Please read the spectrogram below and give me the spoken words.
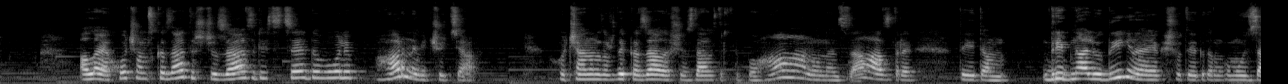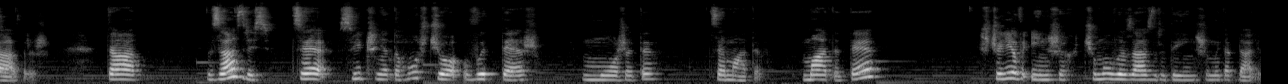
Але хочу вам сказати, що заздрість це доволі гарне відчуття. Хоча нам завжди казали, що заздрити погано, не заздри, ти там дрібна людина, якщо ти там комусь заздриш. Та заздрість це свідчення того, що ви теж можете це мати. Мати те, що є в інших, чому ви заздрите іншим і так далі.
